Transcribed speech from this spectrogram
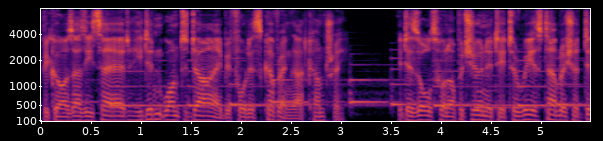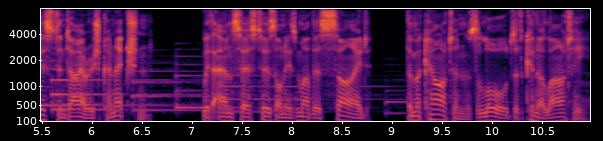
Because, as he said, he didn't want to die before discovering that country. It is also an opportunity to re-establish a distant Irish connection, with ancestors on his mother's side, the MacCartans, lords of Kinelarty,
